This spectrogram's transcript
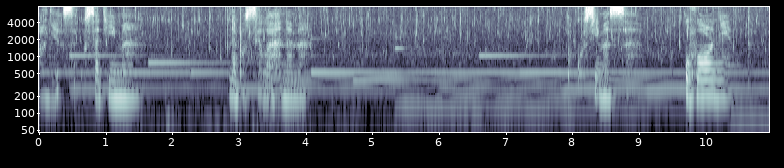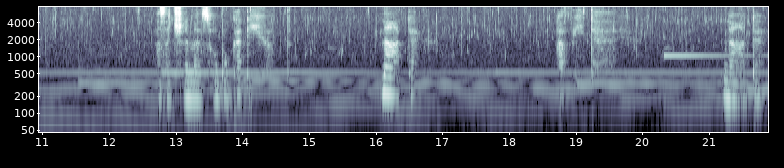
Volně se usadíme nebo si lehneme. Pokusíme se uvolnit a začneme zhluboka dýchat. Nádech a výdech. Nádech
